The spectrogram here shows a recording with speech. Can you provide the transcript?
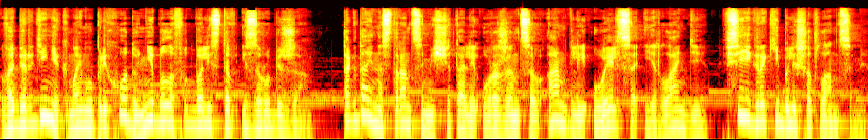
В Абердине к моему приходу не было футболистов из-за рубежа. Тогда иностранцами считали уроженцев Англии, Уэльса и Ирландии. Все игроки были шотландцами.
